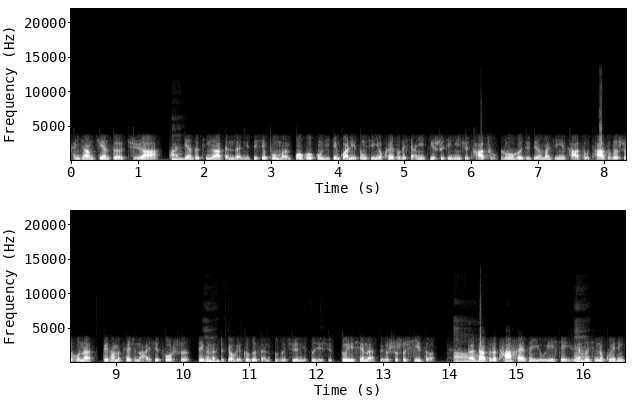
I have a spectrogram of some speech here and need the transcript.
城乡建设局啊啊嗯建设厅啊等等，你这些部门包括公积金管理中心要快速的响应，及时进行去查处。如何去对他们进行查处？查处的时候呢，对他们采取哪一些措施？这个呢嗯是交给各个省自治区你自己去做一些呢这个实施细则。啊、呃，但是呢，它还是有一些原则性的规定，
